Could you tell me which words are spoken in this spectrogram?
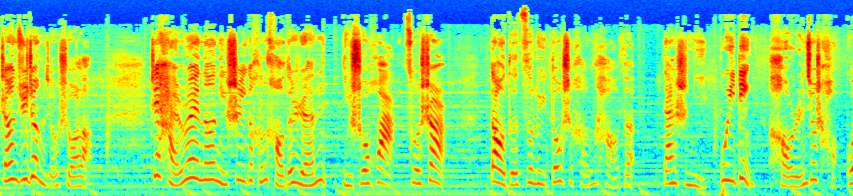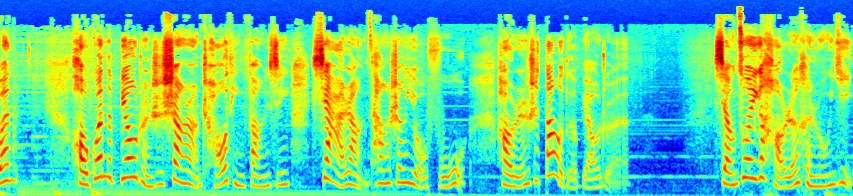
张居正就说了：“这海瑞呢，你是一个很好的人，你说话做事儿，道德自律都是很好的。但是你不一定好人就是好官。好官的标准是上让朝廷放心，下让苍生有福。好人是道德标准，想做一个好人很容易，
